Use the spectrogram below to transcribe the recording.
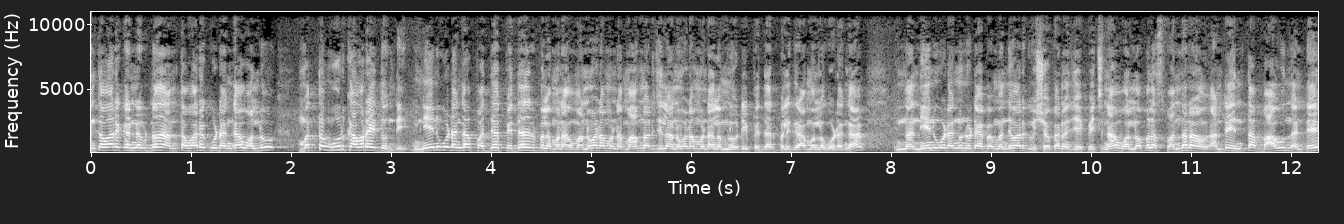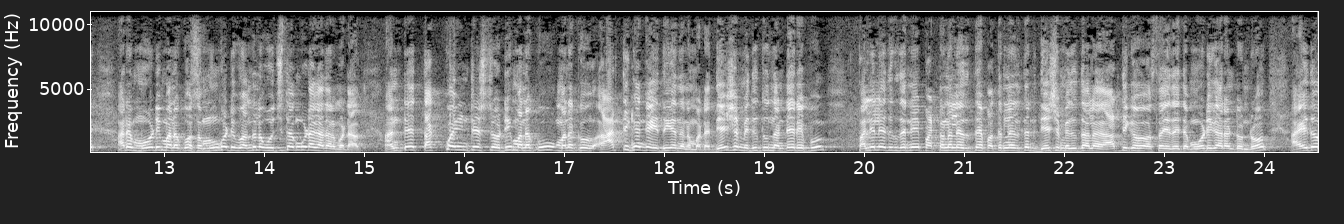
ఎంతవరకు అనుకుంటుందో అంతవరకు కూడా వాళ్ళు మొత్తం ఊరు కవర్ అవుతుంది నేను కూడా పెద్ద పెద్దపల్లి మన మనవాడ మండలం మామనార్ జిల్లా అనవాడ మండలంలో పెద్దపల్లి గ్రామంలో కూడా నేను కూడా నూట యాభై మంది వరకు విశ్వకరణ చేపించిన. వాళ్ళ లోపల స్పందన అంటే ఎంత బాగుందంటే అరే మోడీ మన కోసం ఇంకోటి వందలు ఉచితం కూడా కదనమాట. అంటే తక్కువ ఇంట్రెస్ట్ తోటి మనకు మనకు ఆర్థికంగా ఎదిగేదనమాట. దేశం ఎదుగుతుందంటే రేపు పల్లెలు ఎదుగుతాయి పట్టణాలు ఎదుగుతాయి పట్టణాలు ఎదుగుతాయి దేశం ఎదుగుదల ఆర్థిక వ్యవస్థ ఏదైతే మోడీ గారు అంటుండ్రో ఐదో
